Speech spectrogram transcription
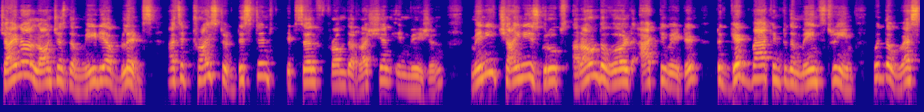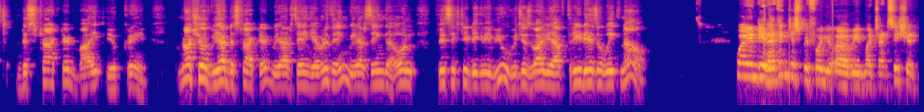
China launches the media blitz as it tries to distance itself from the Russian invasion. Many Chinese groups around the world activated to get back into the mainstream with the West distracted by Ukraine. I'm not sure we are distracted. We are saying everything. We are seeing the whole 360 degree view, which is why we have three days a week now. Well, indeed, I think just before you uh, we might transition,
